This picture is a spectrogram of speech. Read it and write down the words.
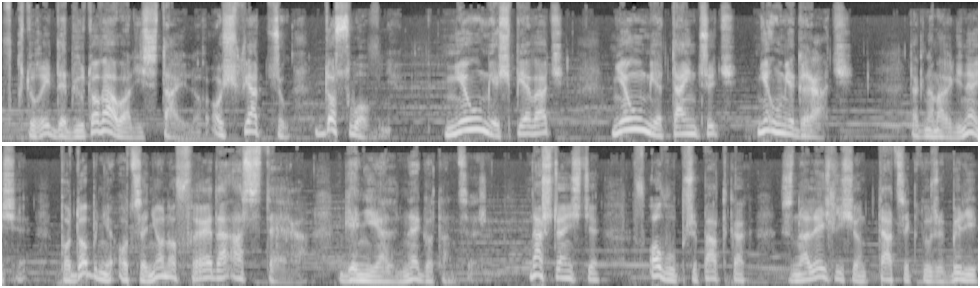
w której debiutowała Liz Taylor, oświadczył dosłownie: Nie umie śpiewać, nie umie tańczyć, nie umie grać. Tak na marginesie, podobnie oceniono Freda Astera, genialnego tancerza. Na szczęście w obu przypadkach znaleźli się tacy, którzy byli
